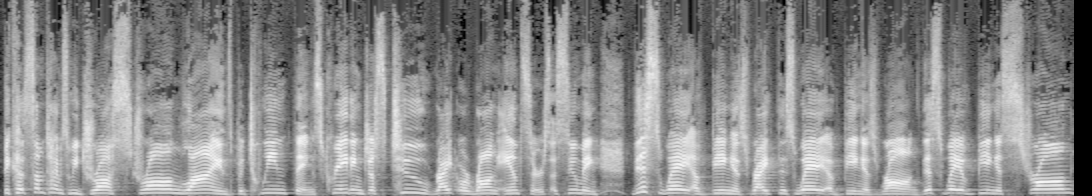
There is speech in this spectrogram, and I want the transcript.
because sometimes we draw strong lines between things, creating just two right or wrong answers, assuming this way of being is right, this way of being is wrong, this way of being is strong,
